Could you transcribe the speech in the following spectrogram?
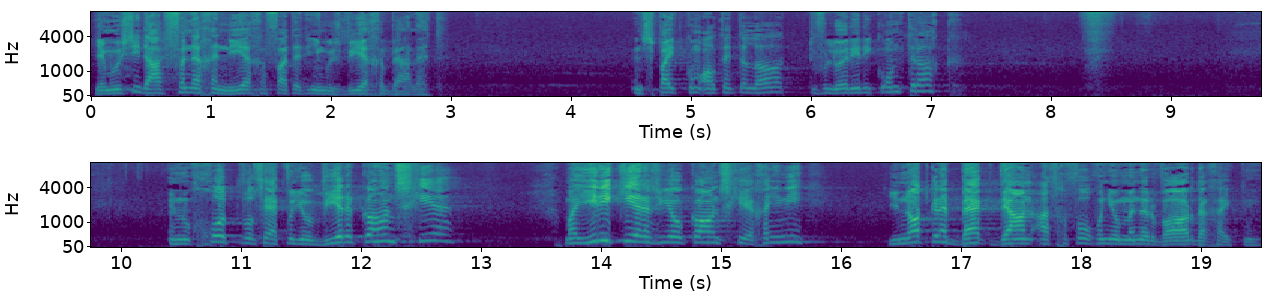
Jy moes nie daai vinnige nee gevat het en jy moes weer gebel het. En spyt kom altyd te laat. Toe verloor jy die kontrak. En God wil sê ek wil jou weer 'n kans gee. Maar hierdie keer as jy jou kans gee, gaan jy nie you're not going to back down as gevolg van jou minderwaardigheid nie.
